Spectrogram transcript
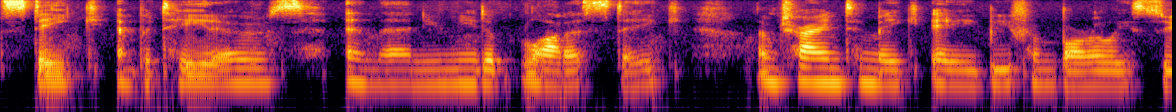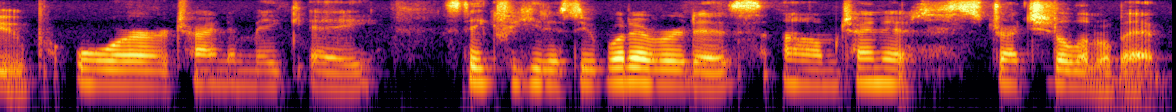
steak and potatoes, and then you need a lot of steak. I'm trying to make a beef and barley soup or trying to make a steak fajita soup, whatever it is. Um, trying to stretch it a little bit.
